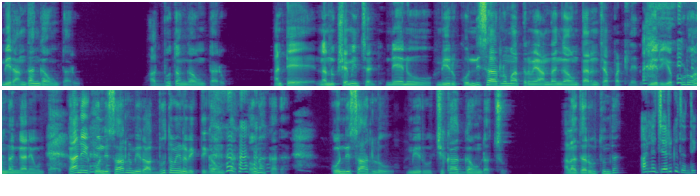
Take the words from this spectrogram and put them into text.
మీరు అందంగా ఉంటారు అద్భుతంగా ఉంటారు. అంటే నన్ను క్షమించండి. నేను మీరు కొన్నిసార్లు మాత్రమే అందంగా ఉంటారని చెప్పట్లేదు. మీరు ఎప్పుడూ అందంగానే ఉంటారు. కానీ కొన్నిసార్లు మీరు అద్భుతమైన వ్యక్తిగా ఉంటారు. అవునా కదా? కొన్నిసార్లు మీరు చికాగ్గా ఉండొచ్చు. అలా జరుగుతుందా? అలా జరుగుతుంది.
